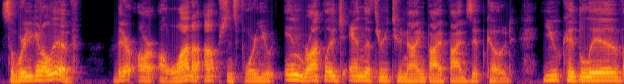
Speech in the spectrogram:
So where are you gonna live? There are a lot of options for you in Rockledge and the 32955 zip code. You could live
